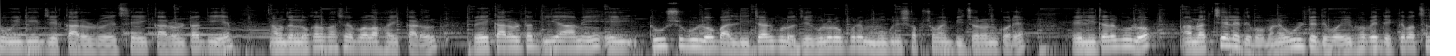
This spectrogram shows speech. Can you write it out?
তৈরি যে কারল রয়েছে, এই কারলটা দিয়ে আমাদের লোকাল ভাষায় বলা হয় কারল। তো এই কারলটা দিয়ে আমি এই তুষগুলো বা লিটারগুলো যেগুলোর উপরে মুগরি সবসময় বিচরণ করে, এই লিটারগুলো আমরা চেলে দেব মানে উল্টে দেব। এইভাবে দেখতে পাচ্ছেন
